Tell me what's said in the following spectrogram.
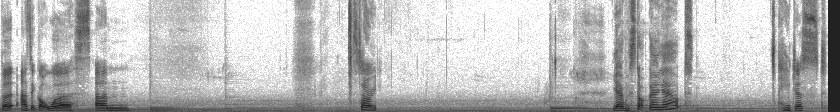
But as it got worse, um, sorry. Yeah, we stopped going out. He just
